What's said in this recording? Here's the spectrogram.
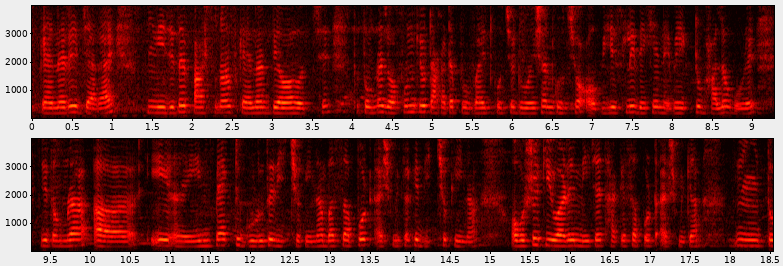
স্ক্যানারের জায়গায় নিজেদের পার্সোনাল স্ক্যানার দেওয়া হচ্ছে। তো তোমরা যখন কেউ টাকাটা প্রোভাইড করছ ডোনেশন করছ অবভিয়াসলি দেখে নেবে একটু ভালো করে যে তোমরা ইম্প্যাক্ট গুরুতে দিচ্ছ কি না বা সাপোর্ট অস্মিকাকে দিচ্ছ কি না অবশ্যই কিউআরের নিচে থাকে সাপোর্ট অস্মিকা তো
